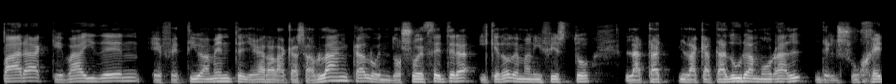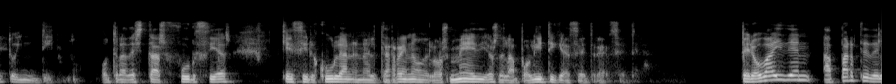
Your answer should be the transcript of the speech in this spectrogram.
para que Biden efectivamente llegara a la Casa Blanca, lo endosó, etcétera, y quedó de manifiesto la, la catadura moral del sujeto indigno. Otra de estas furcias que circulan en el terreno de los medios, de la política, etcétera, etcétera. Pero Biden, aparte del,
